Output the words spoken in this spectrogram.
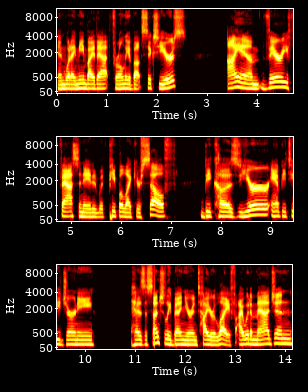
and what I mean by that, for only about six years, I am very fascinated with people like yourself because your amputee journey has essentially been your entire life. I would imagine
